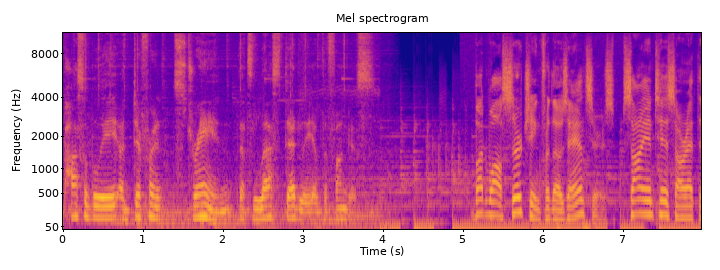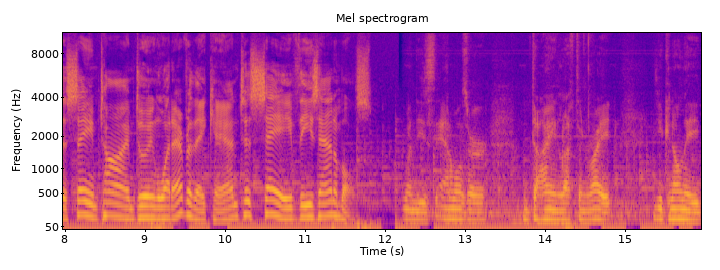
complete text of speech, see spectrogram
possibly a different strain that's less deadly of the fungus? But while searching for those answers, scientists are at the same time doing whatever they can to save these animals. When these animals are dying left and right, you can only,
